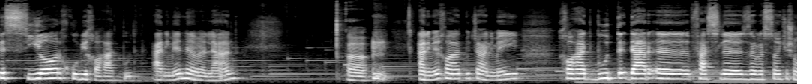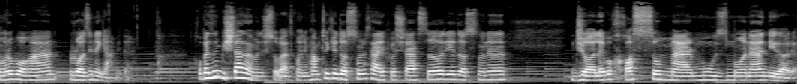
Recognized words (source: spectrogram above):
بسیار خوبی خواهد بود. انیمه نیورلند. اه، انیمه خواهد بود که انیمه خواهد بود در فصل زمستان که شما رو واقعا راضی نگه میداره. خب بزنیم بیشتر در موردش صحبت کنیم. همونطور که داستان تعریف شهرزاد یه داستان جالب و خاص و مرموز مانندی داره.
